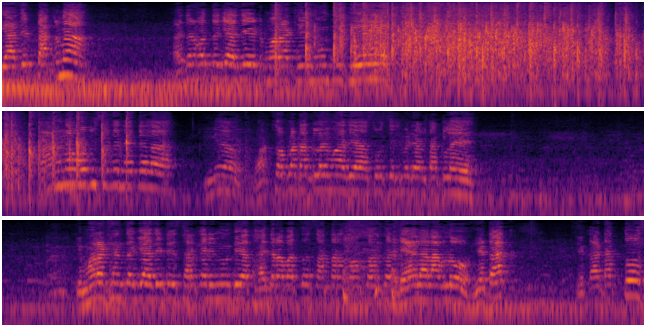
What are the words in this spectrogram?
गॅजेट टाक ना. हैदराबादचं गॅजेट मराठी नोंदी घे सांग ना ओबीसीच्या नेत्याला मी व्हॉट्सअपला टाकलंय माझ्या सोशल मीडियाला टाकलंय. की मराठ्यांचं गॅजेट सरकारी नोंदी आहेत हैदराबादचं सातारा संस्थांचं द्यायला लागलो. हे टाक. हे का टाकतोस?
